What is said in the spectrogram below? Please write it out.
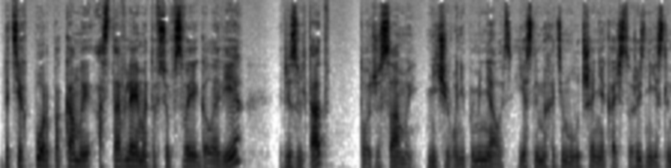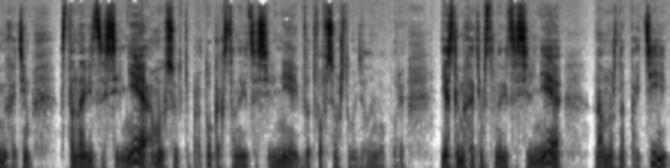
до тех пор, пока мы оставляем это все в своей голове, результат тот же самый. Ничего не поменялось. Если мы хотим улучшения качества жизни, если мы хотим становиться сильнее, а мы все-таки про то, как становиться сильнее вот во всем, что мы делаем в опоре, если мы хотим становиться сильнее, нам нужно пойти,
